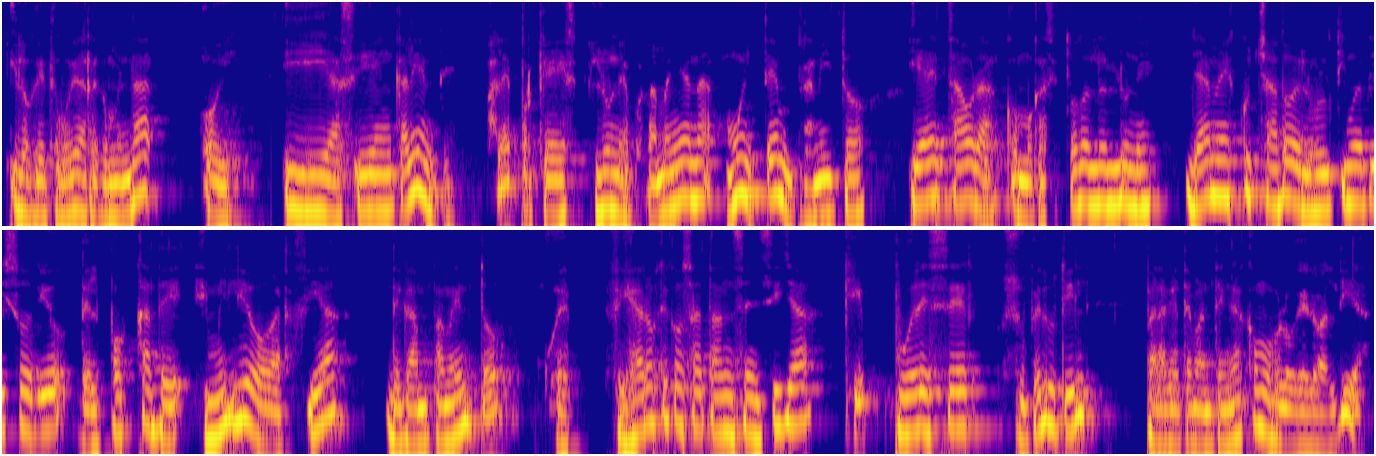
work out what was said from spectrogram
y lo que te voy a recomendar hoy. Y así en caliente, ¿vale? Porque es lunes por la mañana, muy tempranito. Y a esta hora, como casi todos los lunes, ya me he escuchado el último episodio del podcast de Emilio García de Campamento Web. Fijaros qué cosa tan sencilla que puede ser súper útil para que te mantengas como bloguero al día.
